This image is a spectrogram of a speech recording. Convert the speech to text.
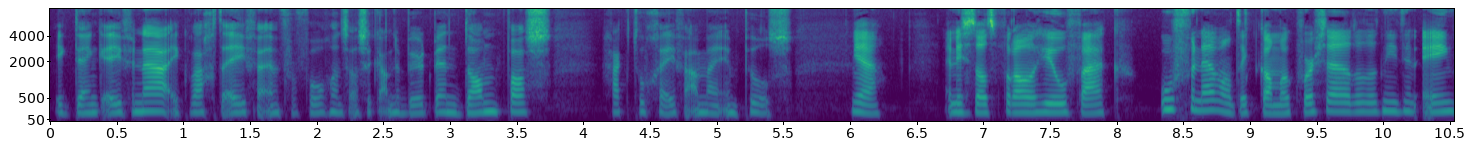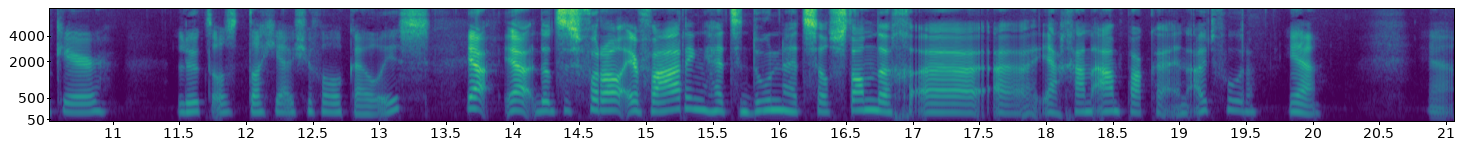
Ik denk even na, ik wacht even en vervolgens als ik aan de beurt ben, dan pas ga ik toegeven aan mijn impuls. Ja, en is dat vooral heel vaak oefenen? Want ik kan me ook voorstellen dat het niet in één keer lukt als dat juist je valkuil is. Ja, ja, dat is vooral ervaring, het doen, het zelfstandig uh, uh, ja, gaan aanpakken en uitvoeren. Ja, ja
